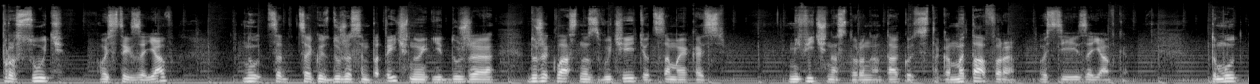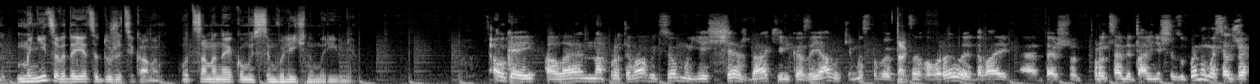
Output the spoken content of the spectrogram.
про суть ось цих заяв. Ну, це це якось дуже симпатично і дуже дуже класно звучить. От саме якась міфічна сторона, так ось така метафора ось цієї заявки. Тому мені це видається дуже цікавим, от саме на якомусь символічному рівні. Окей, але на противагу цьому є ще ж да кілька заявок, і ми з тобою так. про це говорили. Давай е, теж про це детальніше зупинимося. Адже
